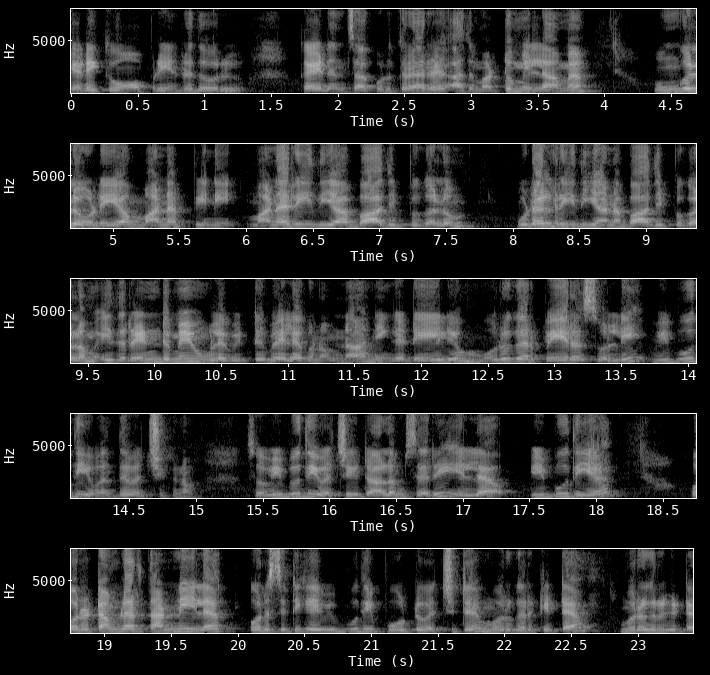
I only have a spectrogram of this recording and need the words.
கிடைக்கும் அப்படின்றது ஒரு கைடன்ஸாக கொடுக்குறாரு. அது மட்டும் இல்லாமல் உங்களுடைய மனப்பிணி மன ரீதியாக பாதிப்புகளும் உடல் ரீதியான பாதிப்புகளும் இது ரெண்டுமே உங்களை விட்டு விலகணும்னா நீங்கள் டெய்லியும் முருகர் பேரை சொல்லி விபூதியை வந்து வச்சுக்கணும். ஸோ விபூதி வச்சுக்கிட்டாலும் சரி இல்லை விபூதியை ஒரு டம்ளர் தண்ணியில் ஒரு சிட்டிகை விபூதி போட்டு வச்சுட்டு முருகர்கிட்ட முருகர்கிட்ட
